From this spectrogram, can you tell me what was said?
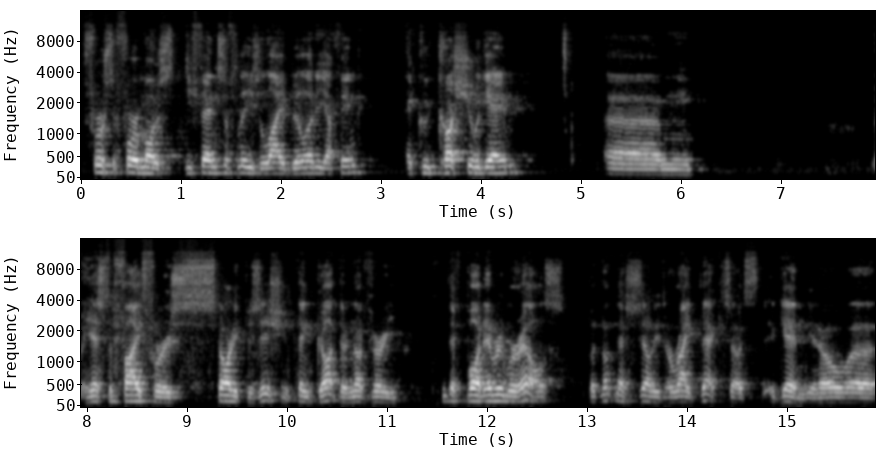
first and foremost, defensively, he's a liability, I think. It could cost you a game. Um, he has to fight for his starting position. Thank God they're not very. They've bought everywhere else, but not necessarily the right back. So it's again, you know, uh,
